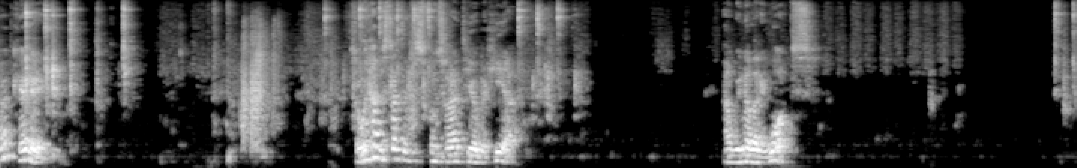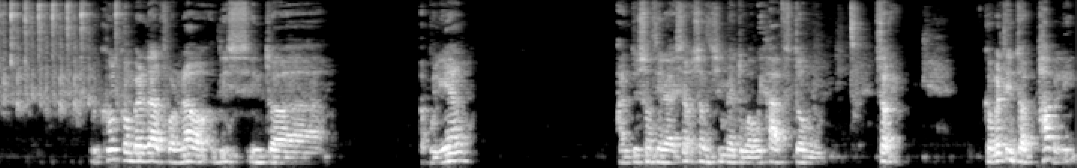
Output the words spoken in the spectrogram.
Okay. So we have started over here. And we know that it works. We could convert that for now, this into a, a boolean and do something like something similar to what we have done. Sorry, convert it into a tuple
